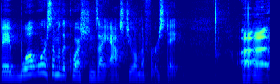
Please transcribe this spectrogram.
babe, what were some of the questions I asked you on the first date? Uh,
